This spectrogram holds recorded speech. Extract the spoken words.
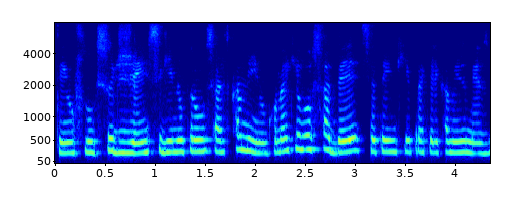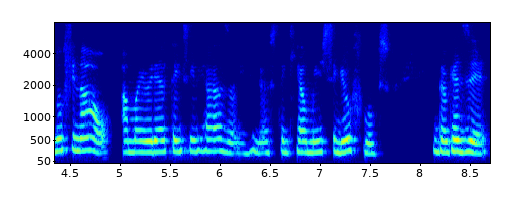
tem um fluxo de gente seguindo por um certo caminho. Como é que eu vou saber se eu tenho que ir para aquele caminho mesmo? No final, a maioria tem sempre razão, entendeu? Você tem que realmente seguir o fluxo. Então, quer dizer,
